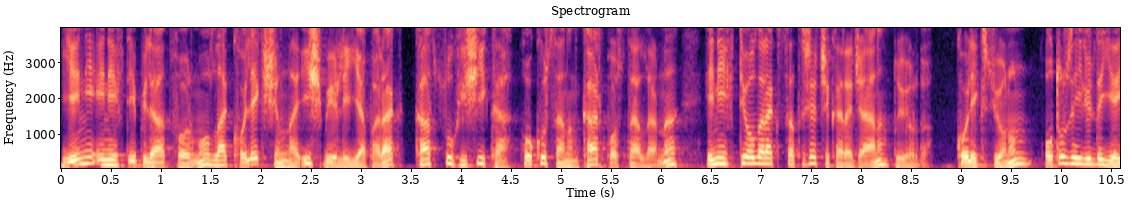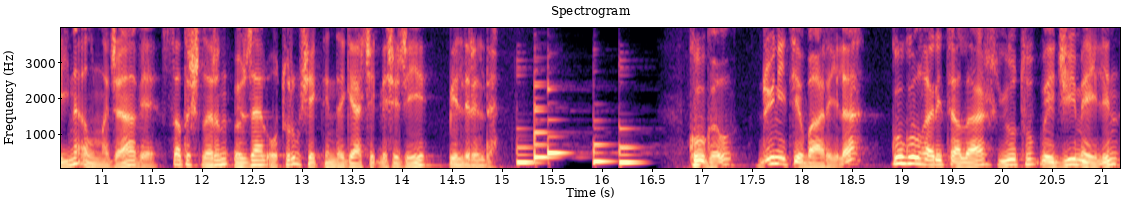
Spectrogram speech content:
yeni NFT platformu La Collection'la işbirliği yaparak Katsuhishika Hokusa'nın kartpostallarını NFT olarak satışa çıkaracağını duyurdu. Koleksiyonun 30 Eylül'de yayına alınacağı ve satışların özel oturum şeklinde gerçekleşeceği bildirildi. Google, dün itibarıyla Google Haritalar, YouTube ve Gmail'in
